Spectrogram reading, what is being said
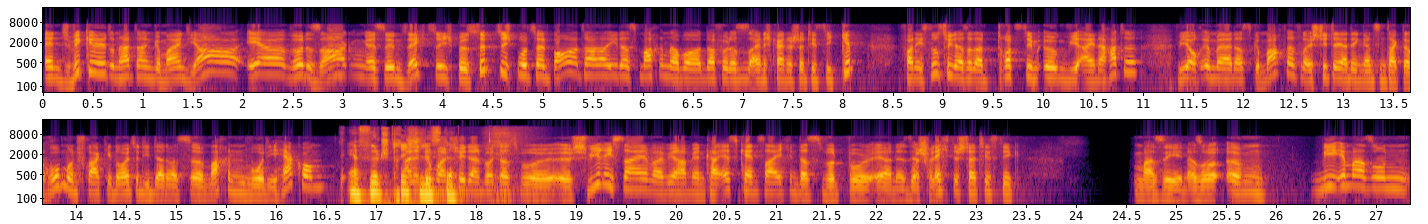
entwickelt und hat dann gemeint, ja, er würde sagen, es sind 60 bis 70 Prozent Baunertaler, die das machen, aber dafür, dass es eigentlich keine Statistik gibt, fand ich es lustig, dass er dann trotzdem irgendwie eine hatte. Wie auch immer er das gemacht hat. Vielleicht steht er ja den ganzen Tag da rum und fragt die Leute, die da was äh, machen, wo die herkommen. Er führt Strichliste. Wenn steht, dann wird das wohl äh, schwierig sein, weil wir haben ja ein KS-Kennzeichen. Das wird wohl eher eine sehr schlechte Statistik. Mal sehen. Also, ähm, wie immer so ein,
